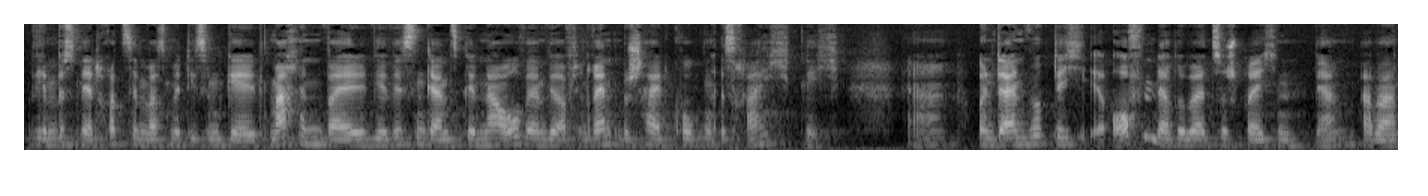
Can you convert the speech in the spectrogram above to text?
wir müssen ja trotzdem was mit diesem Geld machen, weil wir wissen ganz genau, wenn wir auf den Rentenbescheid gucken, es reicht nicht. Ja, und dann wirklich offen darüber zu sprechen. Ja, aber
